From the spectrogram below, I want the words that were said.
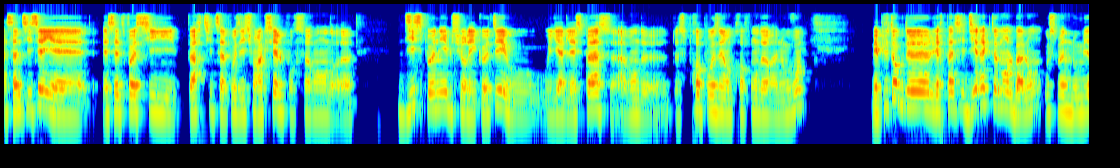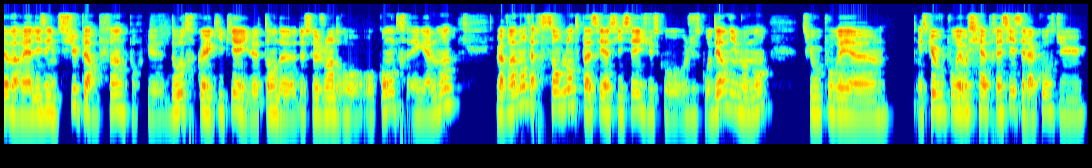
Hassan Sissé est, cette fois-ci parti de sa position axiale pour se rendre euh, disponible sur les côtés où, il y a de l'espace avant de, se proposer en profondeur à nouveau. Mais plutôt que de lui repasser directement le ballon, Ousmane Doumbia va réaliser une superbe feinte pour que d'autres coéquipiers aient le temps de, se joindre au, contre également. Il va vraiment faire semblant de passer à Cissé jusqu'au jusqu'au dernier moment. Ce que vous pourrez, euh, et ce que vous pourrez aussi apprécier, c'est la course du,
